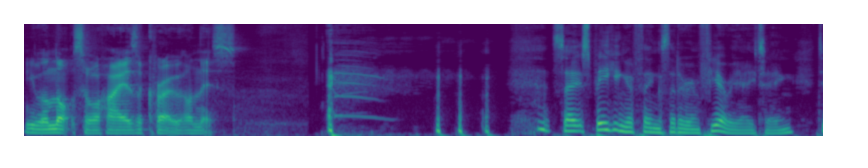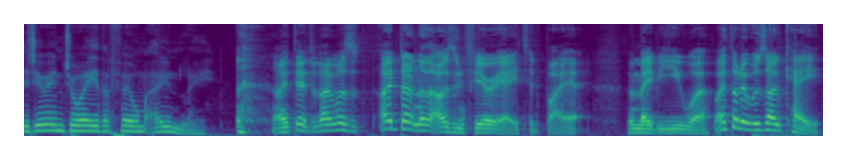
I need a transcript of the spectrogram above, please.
you will not soar high as a crow on this. So, speaking of things that are infuriating, did you enjoy the film Only? I did, and I was I don't know that I was infuriated by it, but maybe you were. I thought it was okay,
